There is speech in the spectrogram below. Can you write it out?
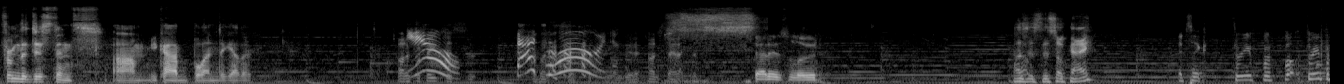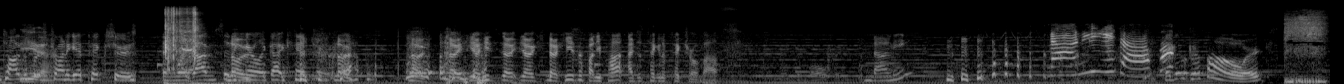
from the distance, um, you kind of blend together. Ew, that's rude. That is lewd. How's this? This okay? It's like three pho- pho- three photographers Yeah. trying to get pictures, and like I'm sitting No. here like I can't do No. crap. No, no, you know, he's, no, no, no, here's the funny part. I just taken a picture of us. Nani? Nani da But that's, that's not how it works.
